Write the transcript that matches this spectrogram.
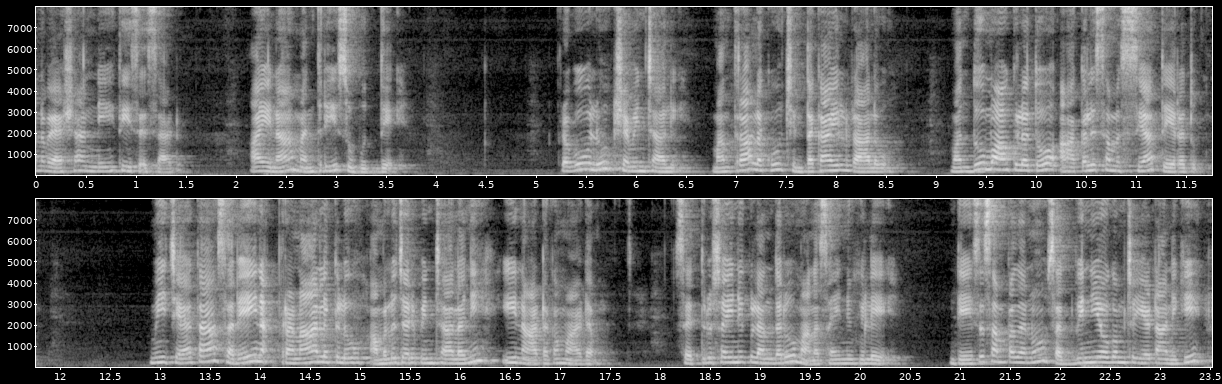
తన వేషాన్ని తీసేశాడు. ఆయన మంత్రి సుబుద్ధే. ప్రభువులు క్షమించాలి. మంత్రాలకు చింతకాయలు రాలవు. మందు మాకులతో ఆకలి సమస్య తీరదు. మీ చేత సరైన ప్రణాళికలు అమలు జరిపించాలని ఈ నాటకం ఆడాం. శత్రు సైనికులందరూ మన సైనికులే. దేశ సంపదను సద్వినియోగం చేయటానికి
